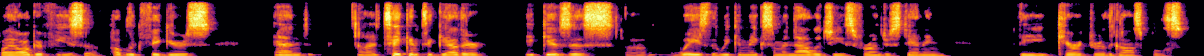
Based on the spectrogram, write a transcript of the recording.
biographies of public figures, and uh, taken together, it gives us uh, ways that we can make some analogies for understanding the character of the Gospels.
